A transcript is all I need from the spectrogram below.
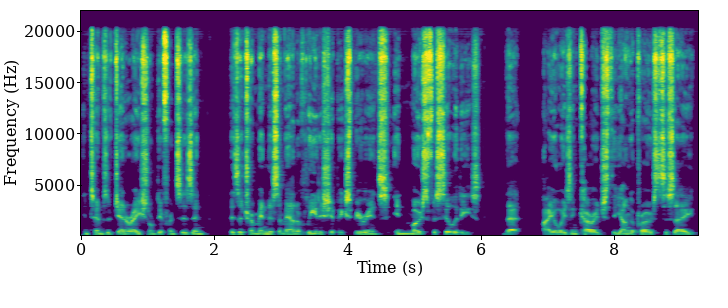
in terms of generational differences and there's a tremendous amount of leadership experience in most facilities that I always encourage the younger pros to say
